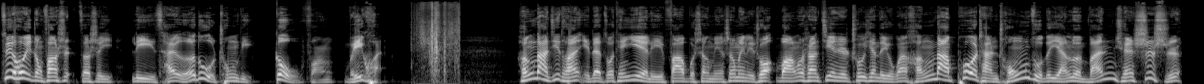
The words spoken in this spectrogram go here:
最后一种方式则是以理财额度冲抵购房尾款。恒大集团也在昨天夜里发布声明，声明里说，网络上近日出现的有关恒大破产重组的言论完全失实。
